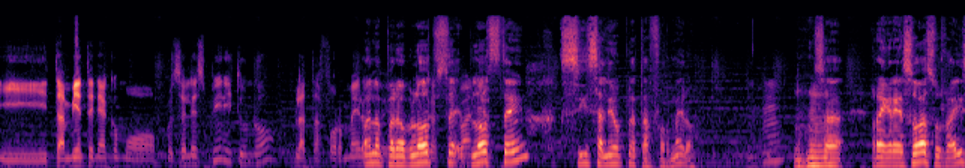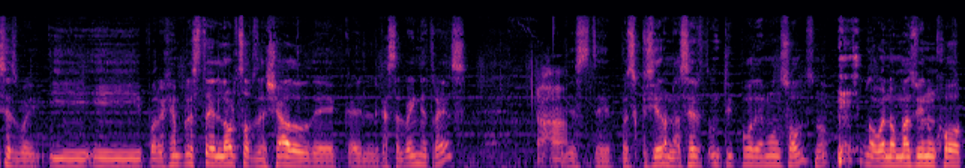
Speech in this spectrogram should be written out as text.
Y también tenía como pues el espíritu, ¿no? Plataformero. Bueno, de pero Bloodsta-. Bloodstain sí salió plataformero. O sea, regresó a sus raíces, güey. Y, y, por ejemplo, este Lords of the Shadow de el Castlevania 3, Ajá. este, pues quisieron hacer un tipo de Demon Souls, ¿no? o bueno, más bien un juego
